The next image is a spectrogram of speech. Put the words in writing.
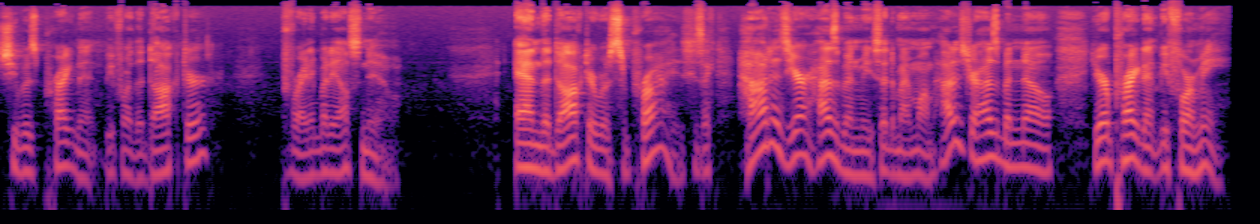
she was pregnant before the doctor, before anybody else knew. And the doctor was surprised. He's like, How does your husband, he said to my mom, How does your husband know you're pregnant before me?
